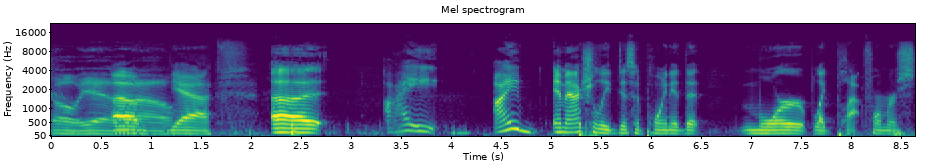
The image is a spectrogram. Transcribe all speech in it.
Oh yeah! Um, wow. Yeah. Uh, I I am actually disappointed that more like platformers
